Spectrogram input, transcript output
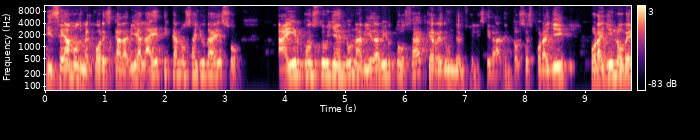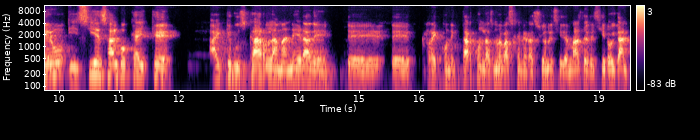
y seamos mejores cada día. La ética nos ayuda a eso, a ir construyendo una vida virtuosa que redunde en felicidad. Entonces, por allí, por allí lo veo y sí es algo que hay que, hay que buscar la manera de, de, reconectar con las nuevas generaciones y demás, de decir, oigan,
